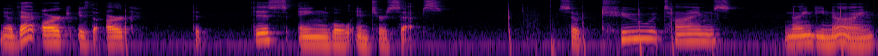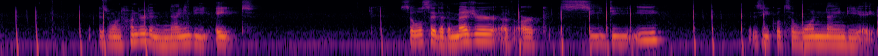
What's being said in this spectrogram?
Now that arc is the arc this angle intercepts. So 2 times 99 is 198. So we'll say that the measure of arc CDE is equal to 198.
